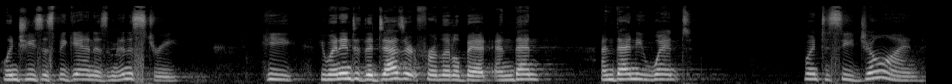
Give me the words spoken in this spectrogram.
when Jesus began his ministry. He, he went into the desert for a little bit and then, and then he went, went to see John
